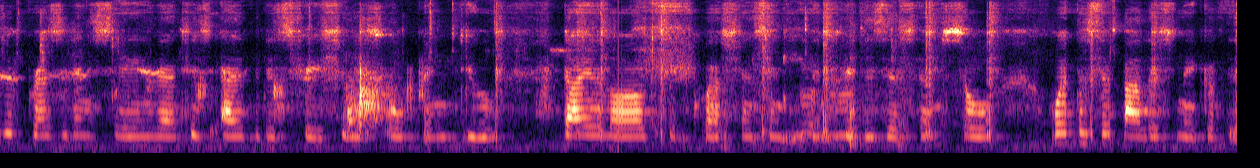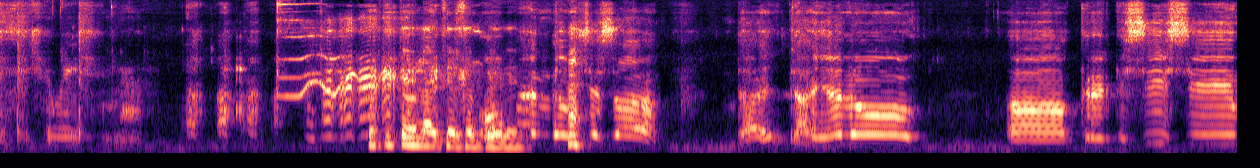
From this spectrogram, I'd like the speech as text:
the president saying that his administration is open to dialogues and questions and even criticism. So, what does the palace make of this situation now? 42 likes sa subscribe. open daw siya sa di- dialogue, ah, criticism.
